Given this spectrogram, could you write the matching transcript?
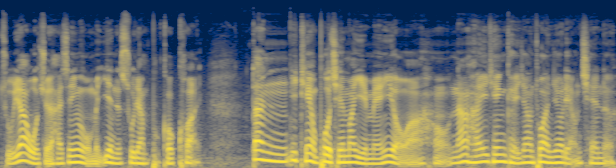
主要我觉得还是因为我们验的数量不够快，但一天有破千吗？也没有啊。哦，男孩一天可以这样突然就两千了，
